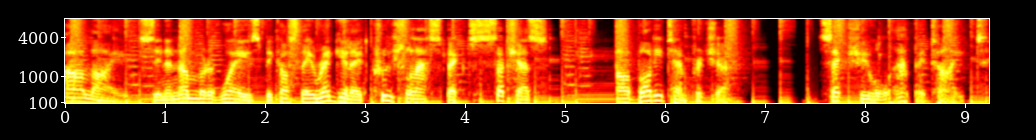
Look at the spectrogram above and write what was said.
our lives in a number of ways because they regulate crucial aspects such as our body temperature, sexual appetite,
